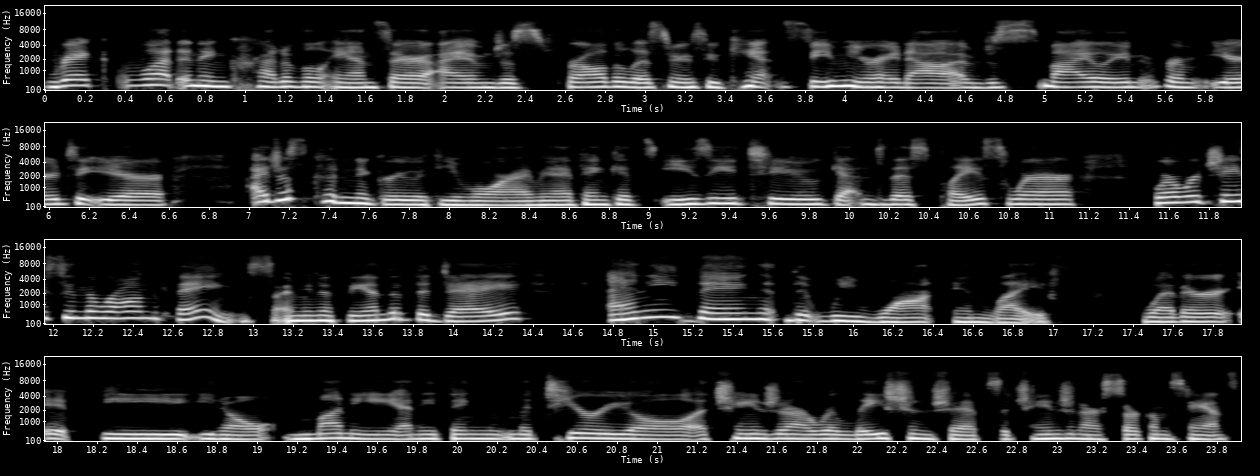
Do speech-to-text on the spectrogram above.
Rick, what an incredible answer. I am just, for all the listeners who can't see me right now, I'm just smiling from ear to ear. I just couldn't agree with you more. I mean, I think it's easy to get into this place where, where we're chasing the wrong things. I mean, at the end of the day, anything that we want in life, whether it be, you know, money, anything material, a change in our relationships, a change in our circumstance.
